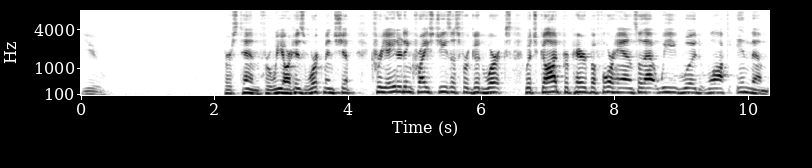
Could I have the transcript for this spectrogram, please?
you. Verse 10 For we are his workmanship, created in Christ Jesus for good works, which God prepared beforehand so that we would walk in them.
